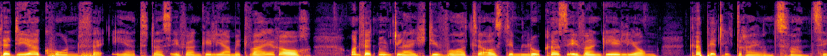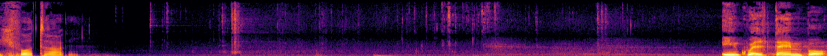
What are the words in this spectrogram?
Der Diakon verehrt das Evangelium mit Weihrauch und wird nun gleich die Worte aus dem Lukas-Evangelium, Kapitel 23, vortragen. In quel tempo,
